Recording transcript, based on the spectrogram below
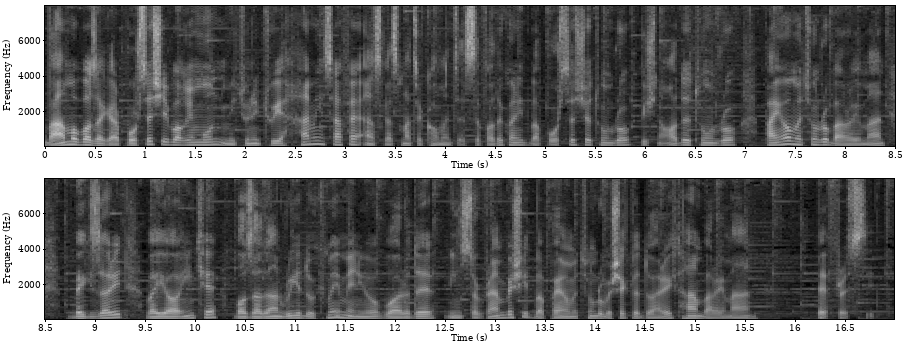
و اما باز اگر پرسشی باقی مون می‌تونید توی همین صفحه از قسمت کامنت استفاده کنید و پرسشتون رو پیشنهادتون رو پیامتون رو برای من بگذارید و یا اینکه با زدن روی دکمه منیو وارد اینستاگرام بشید و پیامتون رو به شکل دایرکت هم برای من بفرستید.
